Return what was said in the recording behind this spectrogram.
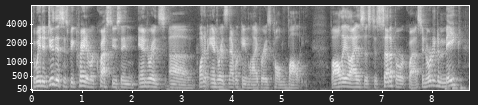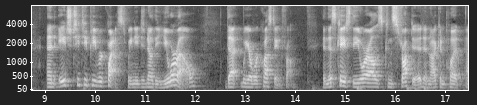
The way to do this is we create a request using Android's, uh, one of Android's networking libraries called Volley. Volley allows us to set up a request. In order to make an HTTP request, we need to know the URL that we are requesting from. In this case, the URL is constructed, and I can put, uh,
